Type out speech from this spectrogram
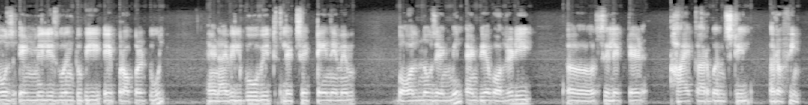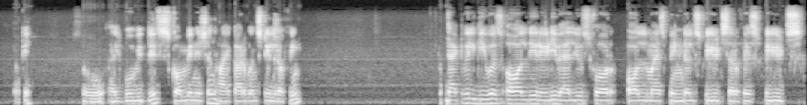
nose end mill is going to be a proper tool. And I will go with let's say 10 mm ball nose end mill. And we have already uh, selected high carbon steel roughing. Okay? So I'll go with this combination high carbon steel roughing. That will give us all the ready values for all my spindle speed surface speeds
